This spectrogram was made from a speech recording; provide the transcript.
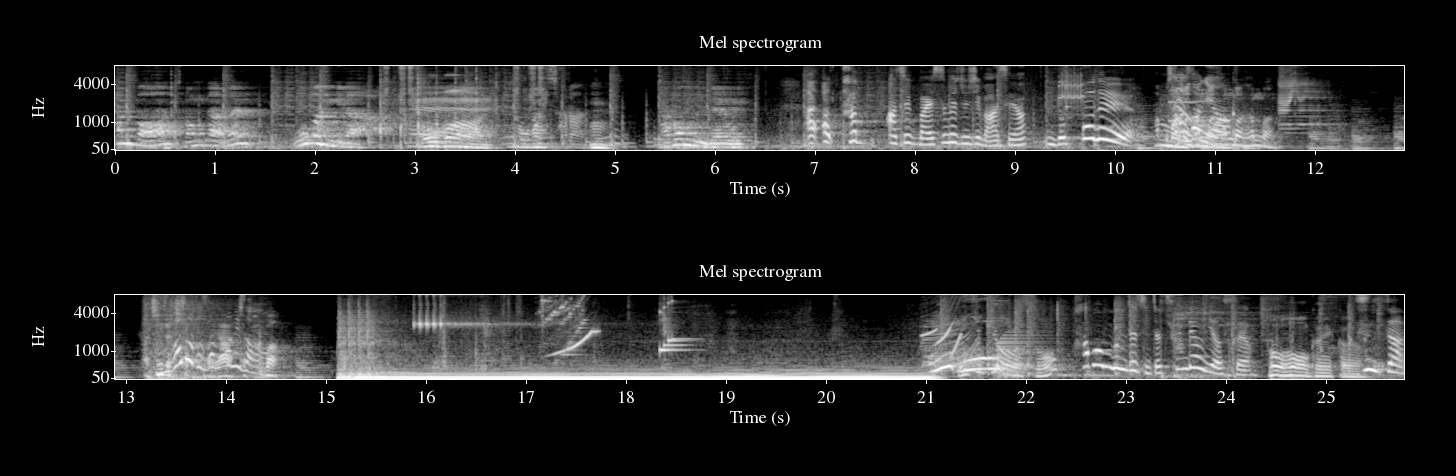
3번 정답은 5번입니다. 5번. 5번 사람. 4번 문제 우리 아, 아, 답 아직 말씀해 주지 마세요. 몇 번을 한 번, 한 번, 한 번, 한 번. 아, 진짜 누가 봐도 시작이야. 3번이잖아. 봐봐. 어떻게 알았어? 4번 문제 진짜 충격이었어요. 어, 어 그니까요. 진짜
